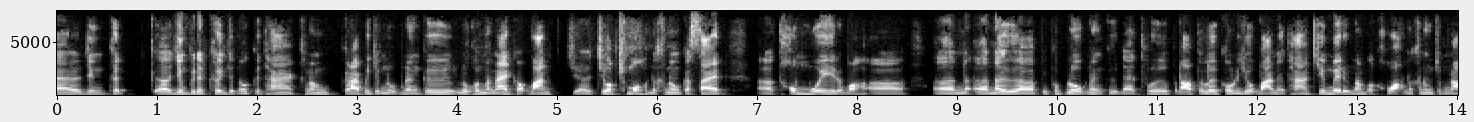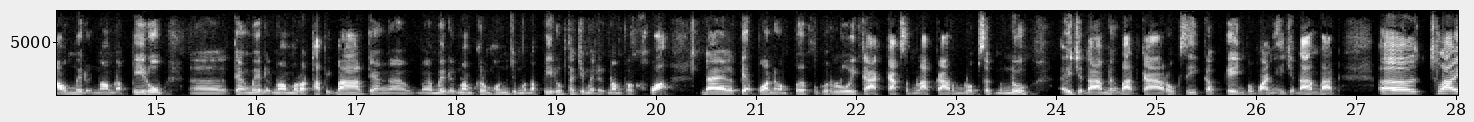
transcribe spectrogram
ដែលយើងគិត យើងពិនិត្យឃើញទៀតនោះគឺថាក្នុងក្រៅពីជំនួបហ្នឹងគឺលោកហ៊ុនម៉ាណែតក៏បានជាប់ឈ្មោះនៅក្នុងកាសែតធំមួយរបស់នៅពិភពលោកហ្នឹងគឺដែលធ្វើផ្ដោតទៅលើគោលនយោបាយហ្នឹងថាជាមេដឹកនាំកខ្វក់នៅក្នុងចំណោមមេដឹកនាំ12រូបទាំងមេដឹកនាំរដ្ឋាភិបាលទាំងមេដឹកនាំក្រុមហ៊ុនចំនួន12រូបថាជាមេដឹកនាំកខ្វក់ដែលពាក់ព័ន្ធនឹងអំពើពុករលួយការកាប់សម្លាប់ការរំលោភសិទ្ធិមនុស្សអីជាដើមហ្នឹងបាទការរកស៊ីកັບកេងប្រវ័ញ្ចអីជាដើមបាទអឺ ឆ្លើយ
